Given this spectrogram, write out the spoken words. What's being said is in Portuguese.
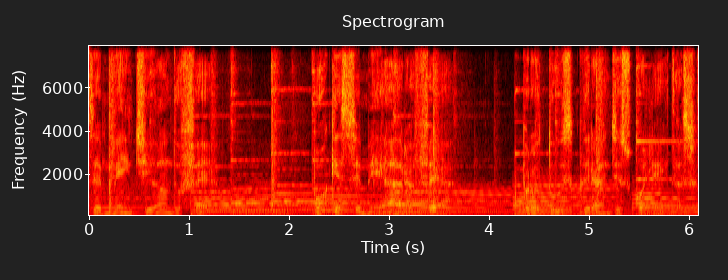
Sementeando Fé. Porque semear a fé produz grandes colheitas.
